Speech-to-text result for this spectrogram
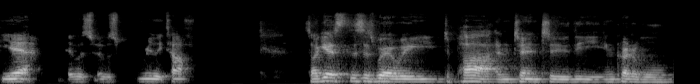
yeah, it was it was really tough. So I guess this is where we depart and turn to the incredible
